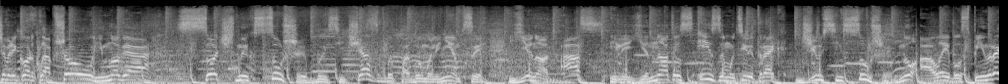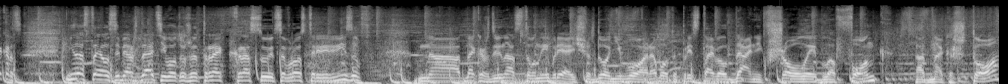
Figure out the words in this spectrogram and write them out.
дальше Рекорд Клаб Шоу немного сочных суши бы сейчас бы подумали немцы Енот Us или Енотус и замутили трек Juicy Sushi. Ну а лейбл Spin Records не заставил себя ждать, и вот уже трек красуется в ростере релизов. На, однако же 12 ноября еще до него работу представил Даник в шоу лейбла Funk. Однако что?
